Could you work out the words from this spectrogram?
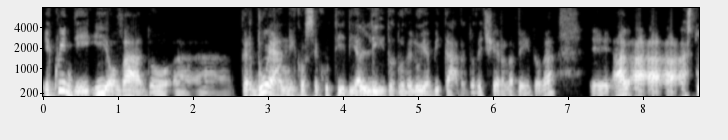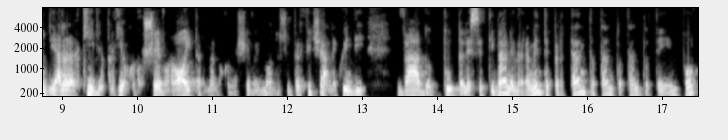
E quindi io vado uh, per due anni consecutivi al Lido, dove lui abitava, dove c'era la vedova, eh, a, a, a, studiare l'archivio, perché io conoscevo Reuter, ma lo conoscevo in modo superficiale, quindi vado tutte le settimane, veramente per tanto, tanto, tanto tempo,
